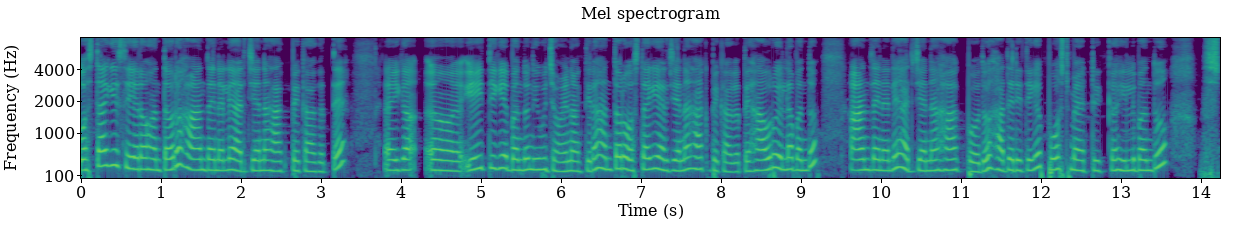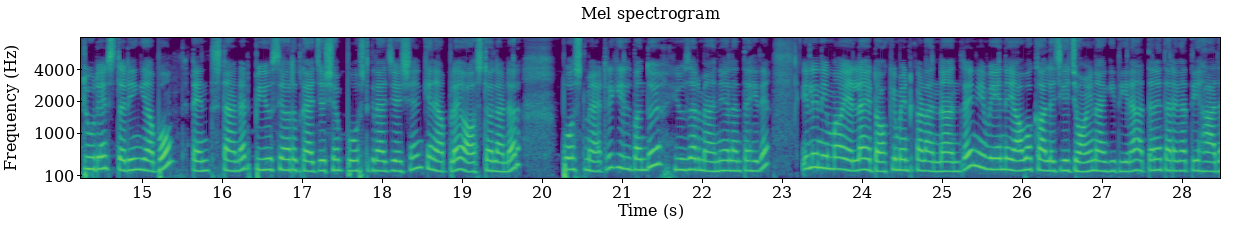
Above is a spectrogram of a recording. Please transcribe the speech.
ಹೊಸ್ದಾಗಿ ಸೇರೋ ಅಂಥವ್ರು ಆನ್ಲೈನಲ್ಲಿ ಅರ್ಜಿಯನ್ನು ಹಾಕಬೇಕಾಗುತ್ತೆ. ಈಗ ಏಯ್ತಿಗೆ ಬಂದು ನೀವು ಜಾಯ್ನ್ ಆಗ್ತೀರಾ, ಅಂಥವ್ರು ಹೊಸ್ದಾಗಿ ಅರ್ಜಿಯನ್ನು ಹಾಕಬೇಕಾಗುತ್ತೆ. ಅವರು ಎಲ್ಲ ಬಂದು ಆನ್ಲೈನಲ್ಲಿ ಅರ್ಜಿಯನ್ನು ಹಾಕ್ಬೋದು. ಅದೇ ರೀತಿಗೆ ಪೋಸ್ಟ್ ಮ್ಯಾಟ್ರಿಕ್ ಇಲ್ಲಿ ಬಂದು student studying above tenth standard P U C or graduation post graduation can apply hostel under post matric ಇಲ್ಲಿ ಬಂದು ಯೂಸರ್ ಮ್ಯಾನ್ಯಲ್ ಅಂತ ಇದೆ. ಇಲ್ಲಿ ನಿಮ್ಮ ಎಲ್ಲ ಡಾಕ್ಯುಮೆಂಟ್ಗಳನ್ನು ಅಂದರೆ ನೀವೇನು ಯಾವ ಕಾಲೇಜ್ಗೆ ಜಾಯ್ನ್ ಆಗಿದ್ದೀರಾ, ಹತ್ತನೇ ತರಗತಿ ಆದ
